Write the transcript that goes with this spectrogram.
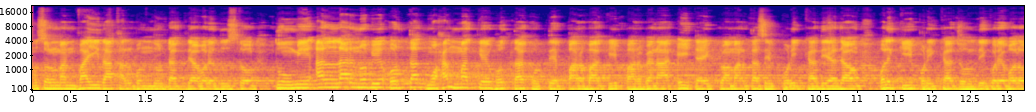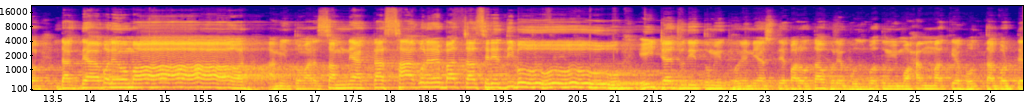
মুসলমান ভাই রাখাল বন্ধু ডাক দেয়া বলে দুস্থ তুমি আল্লাহর নবী অর্থাৎ মোহাম্মদকে হত্যা করতে পারবা কি পারবে না? এইটা একটু আমার কাছে পরীক্ষা দিয়ে যাও। বলে, কি পরীক্ষা? জলদি করে বলো। ডাক দেয়া বলে উমর আমি তোমার সামনে একটা ছাগলের বাচ্চা ছেড়ে দিব। এইটা যদি তুমি ধরে নিয়ে আসতে পারো, তাহলে বুঝব তুমি মোহাম্মদকে হত্যা করতে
